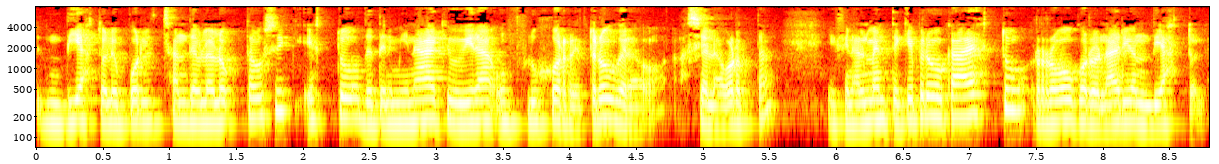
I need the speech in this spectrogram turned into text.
diástole por el chan de Blalock-Taussig, esto determinaba que hubiera un flujo retrógrado hacia la aorta. Y finalmente, ¿qué provocaba esto? Robo coronario en diástole.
